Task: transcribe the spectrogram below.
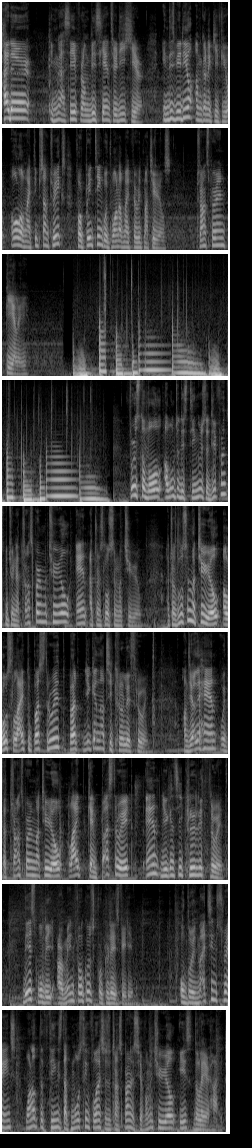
Hi there, Ignacy from BCN3D here. In this video I'm gonna give you all of my tips and tricks for printing with one of my favorite materials, transparent PLA. First of all, I want to distinguish the difference between a transparent material and a translucent material. A translucent material allows light to pass through it, but you cannot see clearly through it. On the other hand, with a transparent material, light can pass through it and you can see clearly through it. This will be our main focus for today's video. Although it might seem strange, one of the things that most influences the transparency of a material is the layer height.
